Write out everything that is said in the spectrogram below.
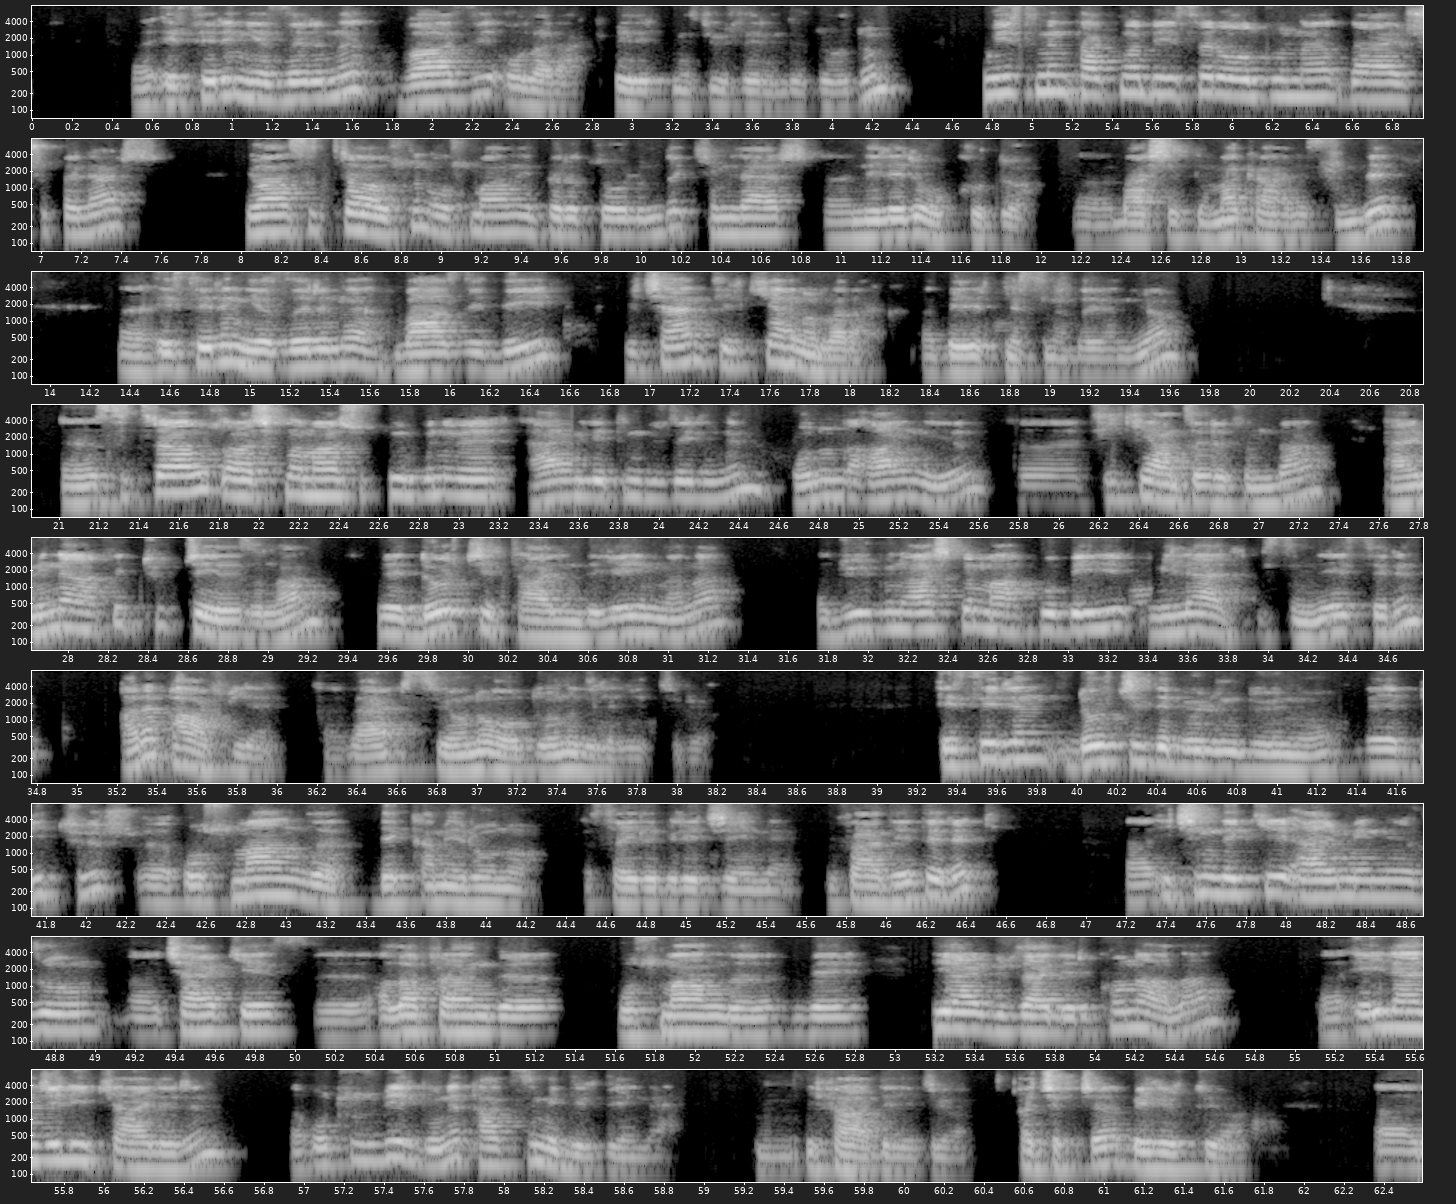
e, eserin yazarını vazi olarak belirtmesi üzerinde durdum. Bu ismin takma bir eser olduğuna dair şüpheler Johann Strauss'un Osmanlı İmparatorluğu'nda kimler e, neleri okurdu e, başlıklı makalesinde eserin yazarını vazi değil biçen tilkiyan olarak belirtmesine dayanıyor. E, Strauss, Aşıkla Maşuk Dürbünü ve Her Milletin Güzeli'nin onunla aynı yıl e, Tilkiyan tarafından Ermeni harfi Türkçe yazılan ve dört cilt halinde yayınlanan Dürbün Aşkı Mahbube'yi Milal isimli eserin Arap harfli versiyonu olduğunu dile getiriyor. Eserin dört cilde bölündüğünü ve bir tür e, Osmanlı dekameronu sayılabileceğini ifade ederek içindeki Ermeni, Rum, e, Çerkez, Alafranga, Osmanlı ve diğer güzelleri konu alan eğlenceli hikayelerin 31 güne taksim edildiğini ifade ediyor. Açıkça belirtiyor.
